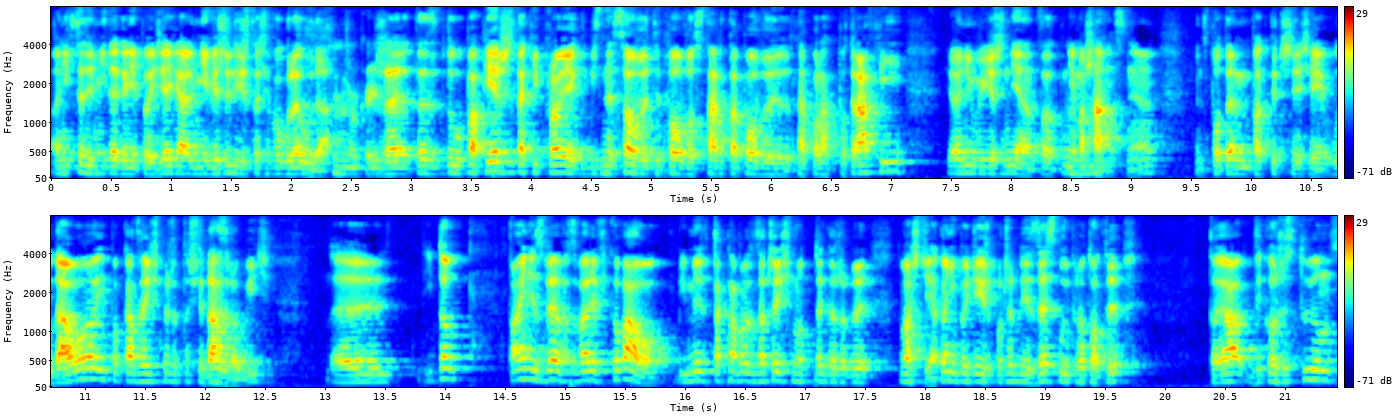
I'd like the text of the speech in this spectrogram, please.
oni wtedy mi tego nie powiedzieli, ale nie wierzyli, że to się w ogóle uda. Okej. Że to, jest, był pierwszy taki projekt biznesowy, typowo startupowy na Polach potrafi i oni mówili, że nie, no to nie ma Mhm. szans, nie? Więc potem faktycznie się udało i pokazaliśmy, że to się da zrobić. E, I to fajnie zwe- zweryfikowało. I my tak naprawdę zaczęliśmy od tego, żeby, no właśnie, jak oni powiedzieli, że potrzebny jest zespół i prototyp, to ja wykorzystując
